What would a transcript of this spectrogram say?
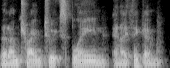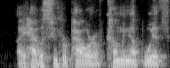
that I'm trying to explain, and I think I'm I have a superpower of coming up with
